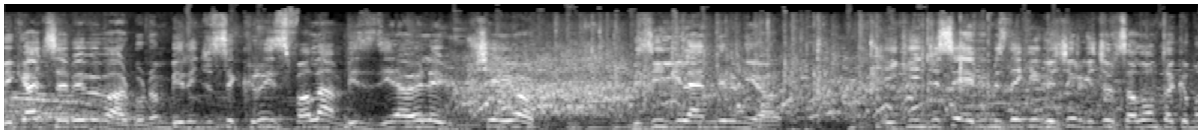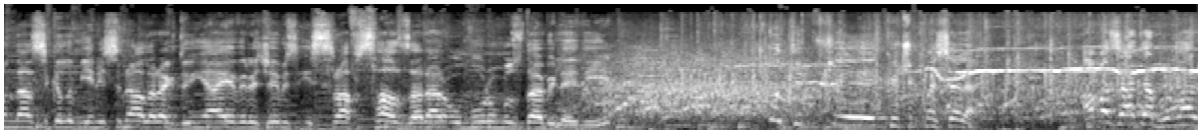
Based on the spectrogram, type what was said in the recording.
Birkaç sebebi var bunun. Birincisi kriz falan. Biz yine öyle bir şey yok. Bizi ilgilendirmiyor. İkincisi evimizdeki gıcır gıcır salon takımından sıkılıp yenisini alarak dünyaya vereceğimiz israfsal zarar umurumuzda bile değil. Bu tip şey, küçük mesele. Ama zaten bunlar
